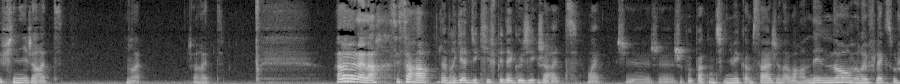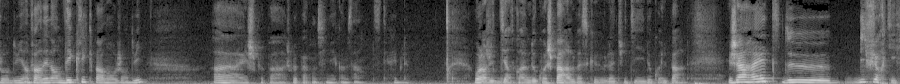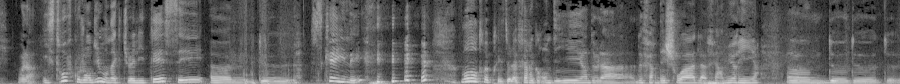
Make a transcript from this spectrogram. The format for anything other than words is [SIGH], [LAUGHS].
c'est fini, j'arrête. Ouais, j'arrête. Ah là là, c'est Sarah, la brigade du kiff pédagogique, j'arrête. Ouais, je, je, peux pas continuer comme ça. Je viens d'avoir un énorme réflexe aujourd'hui, enfin un énorme déclic, pardon, aujourd'hui. Ah, je peux pas, je peux pas continuer comme ça. C'est terrible. Bon, alors je vais te dire quand même de quoi je parle, parce que là tu dis de quoi elle parle. J'arrête de bifurquer. Voilà. Il se trouve qu'aujourd'hui, mon actualité, c'est euh, de scaler [LAUGHS] mon entreprise, de la faire grandir, de, la, de faire des choix, de la faire mûrir, euh, de, de, de,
